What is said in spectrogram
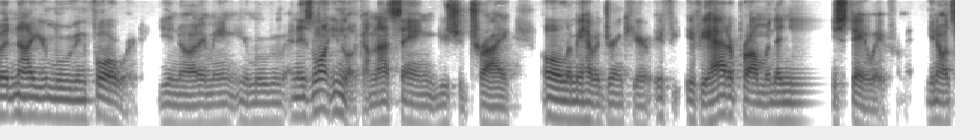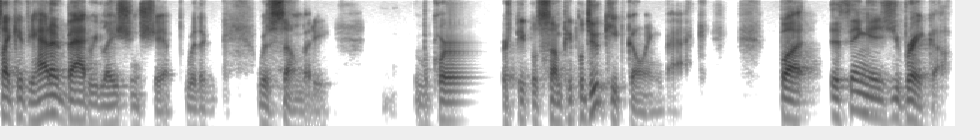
but now you're moving forward. You know what I mean? You're moving, and as long you look, I'm not saying you should try. Oh, let me have a drink here. If if you had a problem, then you, you stay away from it. You know, it's like if you had a bad relationship with a with somebody. Of course, people some people do keep going back, but the thing is, you break up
